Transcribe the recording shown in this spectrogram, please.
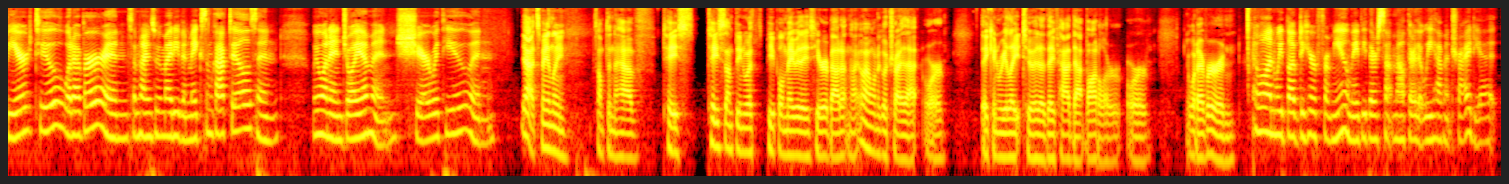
beer too, whatever. And sometimes we might even make some cocktails, and we want to enjoy them and share with you. And yeah, it's mainly something to have taste taste something with people. Maybe they hear about it and like, oh, I want to go try that, or they can relate to it. Or they've had that bottle or or whatever. And well, and we'd love to hear from you. Maybe there's something out there that we haven't tried yet.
